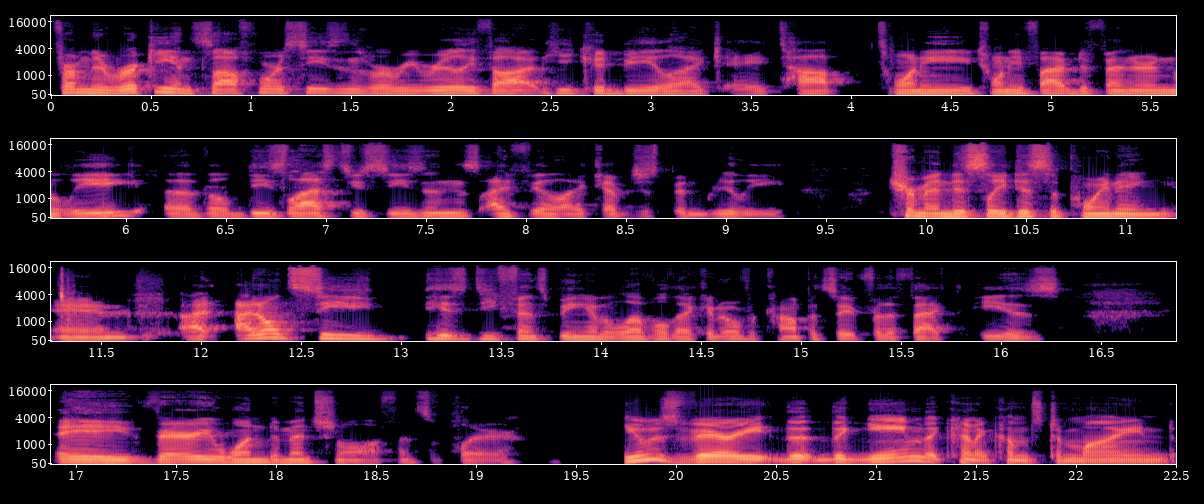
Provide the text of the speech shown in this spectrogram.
from the rookie and sophomore seasons where we really thought he could be like a top 20 25 defender in the league uh, the, these last two seasons i feel like have just been really tremendously disappointing and I, I don't see his defense being at a level that can overcompensate for the fact that he is a very one-dimensional offensive player. He was very the the game that kind of comes to mind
